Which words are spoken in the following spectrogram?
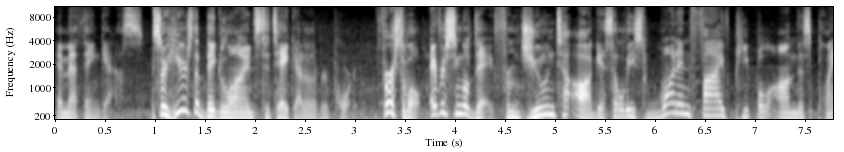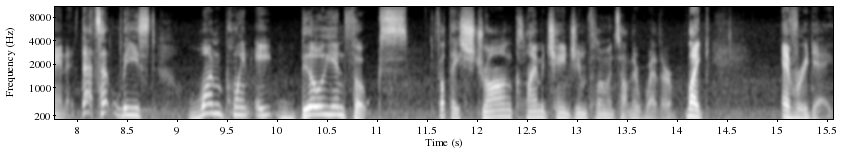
and methane gas. So here's the big lines to take out of the report. First of all, every single day from June to August, at least one in five people on this planet, that's at least 1.8 billion folks, felt a strong climate change influence on their weather, like every day.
